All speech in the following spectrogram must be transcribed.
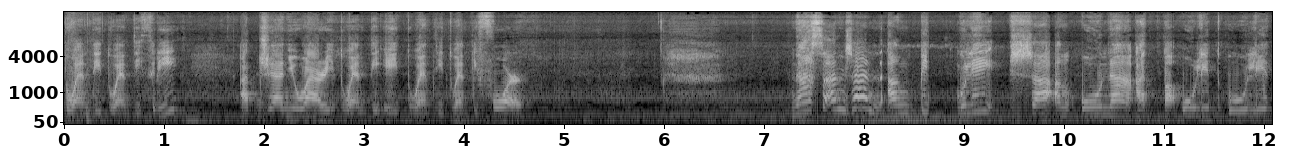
2023 at January 28, 2024. Nasaan dyan ang pi- Muli siya ang una at paulit-ulit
